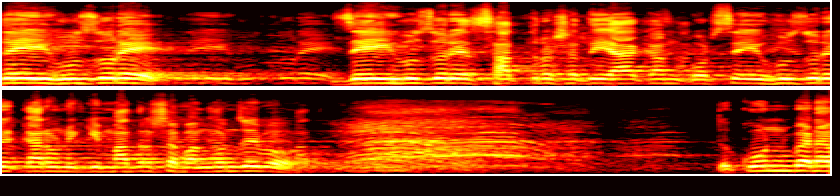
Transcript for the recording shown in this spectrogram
যেই হুজুরে যেই হুজুরে ছাত্র সাথে আকাম করছে, এই হুজুরের কারণে কি মাদ্রাসা ভাঙ্গন যাইব? তো কোন বেড়া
